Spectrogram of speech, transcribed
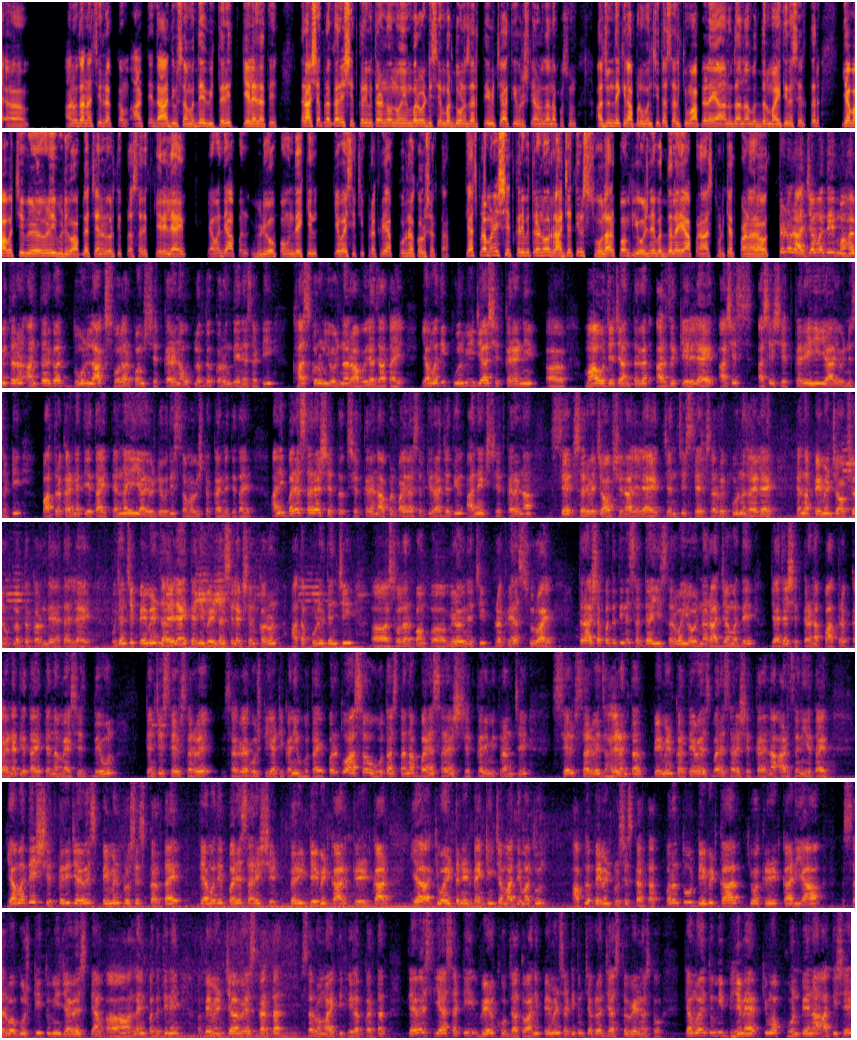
अनुदानाची रक्कम आठ ते दहा दिवसामध्ये वितरित केल्या जाते. तर अशा प्रकारे शेतकरी मित्रांनो नोव्हेंबर व डिसेंबर दोन हजार तेवीसच्या अतिवृष्टी अनुदानापासून अजून देखील आपण वंचित असाल किंवा आपल्याला या अनुदानाबद्दल माहिती नसेल तर याबाबतचे वेळोवेळी व्हिडिओ आपल्या चॅनलवरती प्रसारित केलेले आहे. यामध्ये आपण व्हिडिओ पाहून देखील के वाय सीची प्रक्रिया पूर्ण करू शकता. त्याचप्रमाणे शेतकरी मित्रांनो राज्यातील सोलार पंप योजनेबद्दलही आपण आज थोडक्यात पाहणार आहोत. मित्रांनो राज्यामध्ये महावितरण अंतर्गत दोन लाख सोलार पंप शेतकऱ्यांना उपलब्ध करून देण्यासाठी खास करून योजना राबविल्या जात आहे. यामध्ये पूर्वी ज्या शेतकऱ्यांनी महाऊर्जेच्या अंतर्गत अर्ज केलेले आहेत असे असे शेतकरीही या योजनेसाठी पात्र करण्यात येत आहेत. त्यांनाही या योजनेमध्ये समाविष्ट करण्यात येत आहे. आणि बऱ्याच साऱ्या शेत शेतकऱ्यांना आपण पाहिलं असेल की राज्यातील अनेक शेतकऱ्यांना सेल्फ सर्वेचे ऑप्शन आलेले आहेत. ज्यांचे सेल्फ सर्वे पूर्ण झालेले आहेत त्यांना पेमेंटचे ऑप्शन उपलब्ध करून देण्यात आलेले आहे. व ज्यांचे पेमेंट झालेले आहे त्यांनी वेंडर सिलेक्शन करून आता पुढील त्यांची सोलर पंप मिळवण्याची प्रक्रिया सुरू आहे. तर अशा पद्धतीने सध्या ही सर्व योजना राज्यामध्ये ज्या ज्या शेतकऱ्यांना पात्र करण्यात येत आहे त्यांना मेसेज देऊन त्यांचे सेल्फ सर्वे सगळ्या गोष्टी या ठिकाणी होत आहे. परंतु असं होत असताना बऱ्याच साऱ्या शेतकरी मित्रांचे सेल्फ सर्वे झाल्यानंतर पेमेंट करते वेळेस बऱ्याच साऱ्या शेतकऱ्यांना अडचणी येत आहेत. यामध्ये शेतकरी ज्यावेळेस पेमेंट प्रोसेस करताय त्यामध्ये बरेच सारे शेतकरी डेबिट कार्ड क्रेडिट कार्ड या किंवा इंटरनेट बँकिंगच्या माध्यमातून आपलं पेमेंट प्रोसेस करतात. परंतु डेबिट कार्ड किंवा क्रेडिट कार्ड या सर्व गोष्टी तुम्ही ज्यावेळेस त्या ऑनलाईन पद्धतीने पेमेंटच्या वेळेस करतात सर्व माहिती फिलअप करतात त्यावेळेस यासाठी वेळ खूप जातो आणि पेमेंटसाठी तुमच्याकडे जास्त वेळ नसतो. त्यामुळे तुम्ही भीम ॲप किंवा फोनपेना अतिशय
